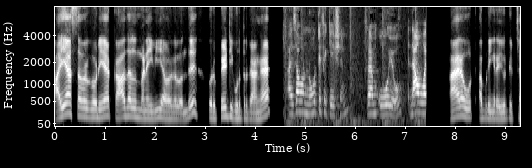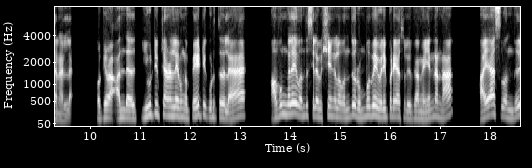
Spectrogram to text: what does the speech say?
அயாஸ் அவர்களுடைய காதல் மனைவி அவர்கள் வந்து ஒரு பேட்டி கொடுத்துருக்காங்க. ஐ சா ஒன் நோட்டிஃபிகேஷன் ஃப்ரம் ஓயோ நான் ஆரோவுட் அப்படிங்கிற யூடியூப் சேனல்ல ஓகேவா அந்த யூடியூப் சேனல்ல இவங்க பேட்டி கொடுத்ததுல அவங்களே வந்து சில விஷயங்களை வந்து ரொம்பவே வெளிப்படையா சொல்லியிருக்காங்க. என்னன்னா அயாஸ் வந்து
